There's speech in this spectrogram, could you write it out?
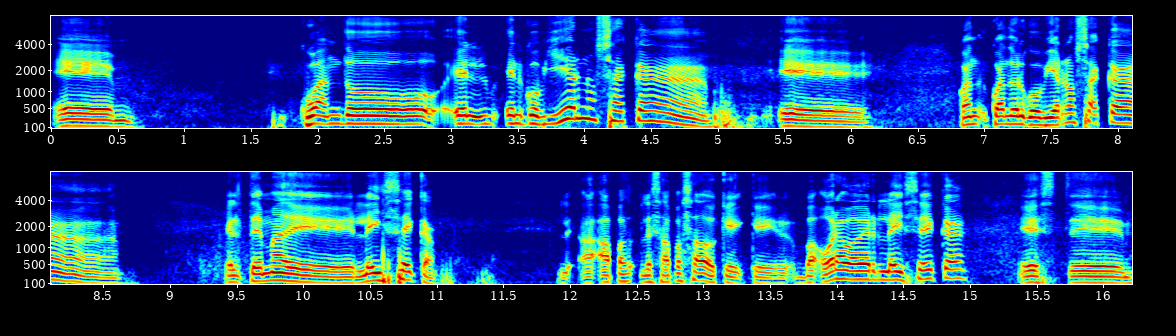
Eh, cuando el, gobierno saca, eh, cuando, el gobierno saca el tema de ley seca, les ha pasado que, ahora va a haber ley seca, este,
